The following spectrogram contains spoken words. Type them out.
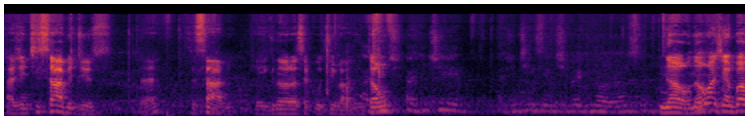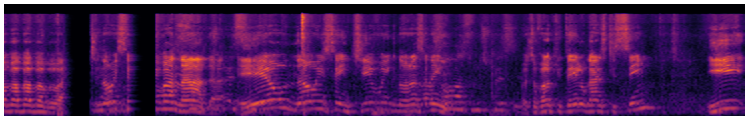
a gente sabe disso, né? Você sabe que a ignorância é cultivada. A Então, gente- a gente, a gente incentiva a ignorância. não, não a gente, blá, blá, blá, blá, blá. a gente não incentiva nada. Eu não incentivo ignorância um nenhuma. Mas estou falando que tem lugares que sim. E,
